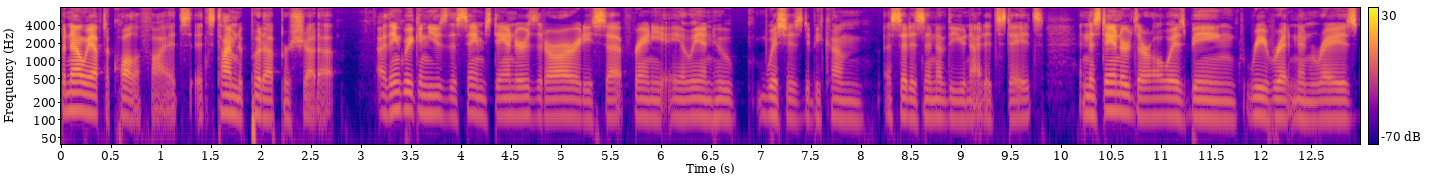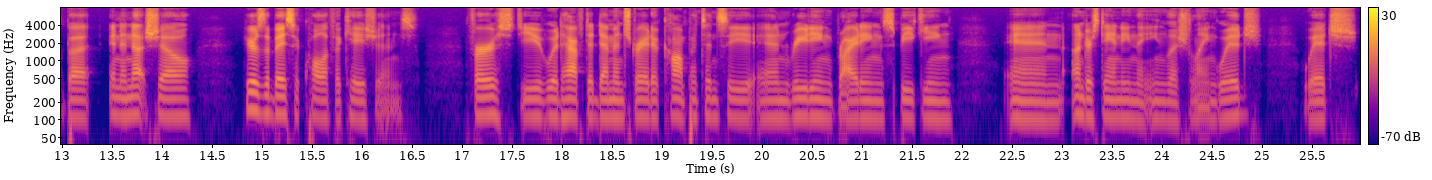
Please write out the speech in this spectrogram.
But now we have to qualify. It's it's time to put up or shut up. I think we can use the same standards that are already set for any alien who wishes to become a citizen of the United States. And the standards are always being rewritten and raised, but in a nutshell, here's the basic qualifications. First, you would have to demonstrate a competency in reading, writing, speaking, and understanding the English language, which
